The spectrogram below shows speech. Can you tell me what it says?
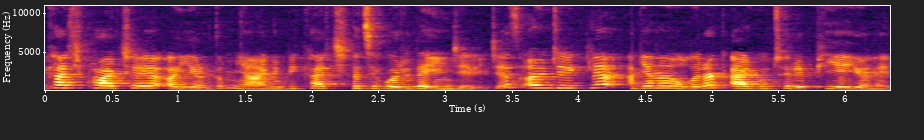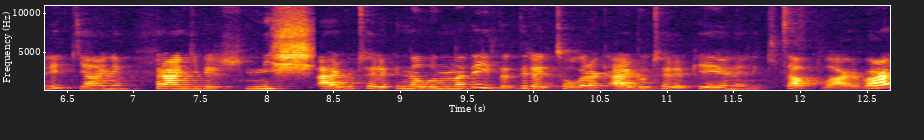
birkaç parçaya ayırdım. Yani birkaç kategoride inceleyeceğiz. Öncelikle genel olarak ergoterapiye yönelik yani herhangi bir niş ergoterapinin alanına değil de direkt olarak ergoterapiye yönelik kitaplar var.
